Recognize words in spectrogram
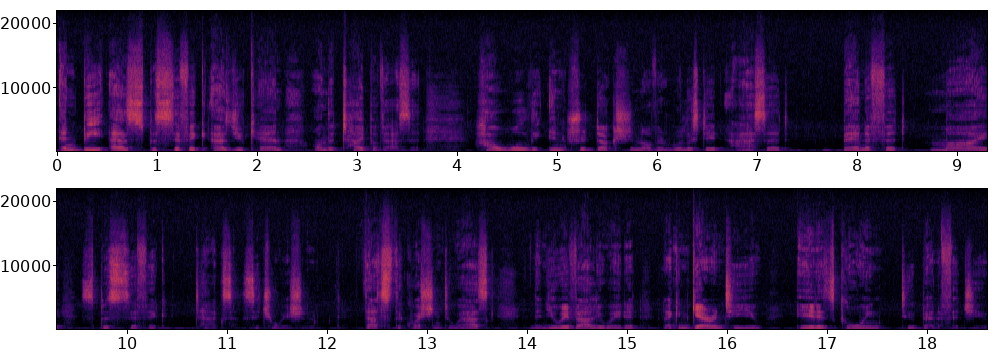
and be as specific as you can on the type of asset, how will the introduction of a real estate asset benefit my specific tax situation? That's the question to ask. And then you evaluate it. And I can guarantee you it is going to benefit you.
